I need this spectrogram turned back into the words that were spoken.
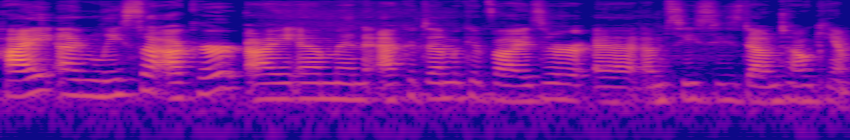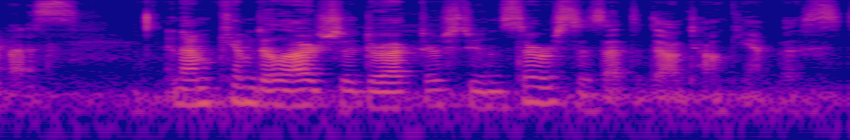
Hi, I'm Lisa Ekiert. I am an academic advisor at MCC's downtown campus. And I'm Kim DeLardge, the Director of Student Services at the downtown campus.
